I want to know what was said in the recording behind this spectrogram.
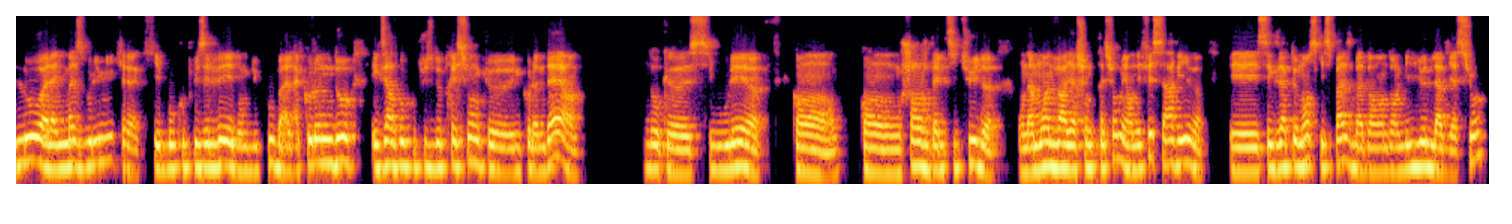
l'eau a une masse volumique qui est beaucoup plus élevée, et donc du coup, bah, la colonne d'eau exerce beaucoup plus de pression qu'une colonne d'air. Donc, euh, si vous voulez, euh, quand, on change d'altitude, on a moins de variations de pression, mais en effet, ça arrive. Et c'est exactement ce qui se passe bah, dans, dans le milieu de l'aviation.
